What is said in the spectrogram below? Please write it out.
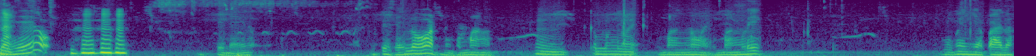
แล้วไปไหนเนาะไปใส่รอดหนึ่งกำมังอืมกำลังหน่อยกำมังหน่อยกำมังเล็กกูไม่เงียบไปละ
